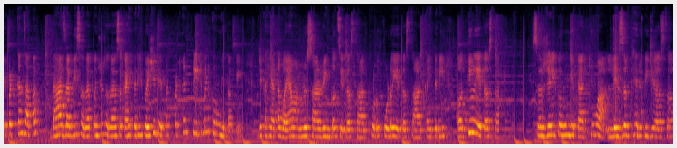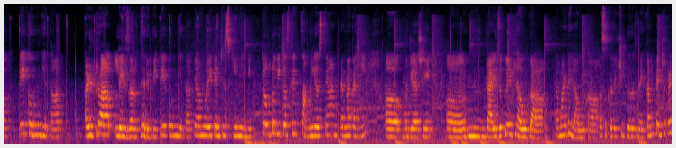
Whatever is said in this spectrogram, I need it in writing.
ते पटकन जातात दहा हजार वीस हजार पंचवीस हजार असं काहीतरी पैसे देतात पटकन ट्रीटमेंट करून घेतात ते. जे काही आता वयामानुसार रिंकल्स येत असतात थोडं फोडं येत असतात काहीतरी तीळ येत असतात. सर्जरी करून घेतात किंवा लेझर थेरपी जे असतं ते करून घेतात. अल्ट्रा लेझर थेरपी ते करून घेतात. त्यामुळे त्यांची स्किन नेहमी टवटवीत असते चांगली असते आणि त्यांना काही म्हणजे असे डाळीचं पीठ लावू का टमाटे लावू का असं करायची गरज नाही. कारण त्यांच्याकडे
